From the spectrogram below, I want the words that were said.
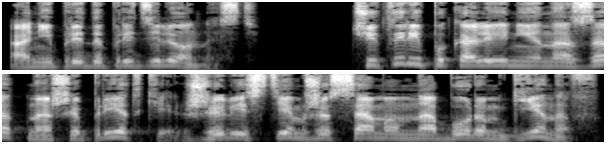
а не предопределенность. Четыре поколения назад наши предки жили с тем же самым набором генов,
